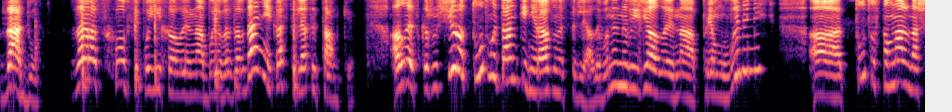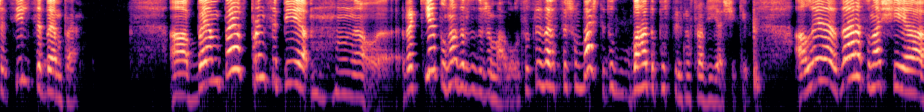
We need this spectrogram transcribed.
ззаду. Зараз хлопці поїхали на бойове завдання, якраз стріляти танки. Але скажу щиро, тут ми танки ні разу не стріляли. Вони не виїжджали на пряму видимість. А тут основна наша ціль це БМП. БМП, в принципі, ракет у нас завжди дуже мало. Це зараз це, що ви бачите, тут багато пустих насправді ящиків. Але зараз у нас ще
